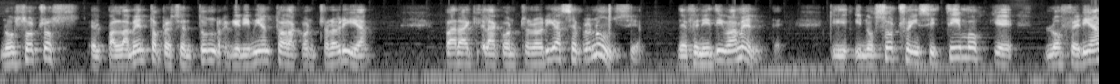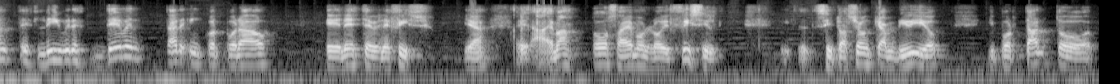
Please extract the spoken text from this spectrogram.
nosotros, el Parlamento presentó un requerimiento a la Contraloría para que la Contraloría se pronuncie definitivamente. Y, nosotros insistimos que los feriantes libres deben estar incorporados en este beneficio. ¿Ya? Eh, además, todos sabemos lo difícil situación que han vivido y por tanto,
